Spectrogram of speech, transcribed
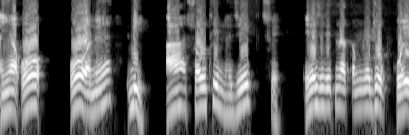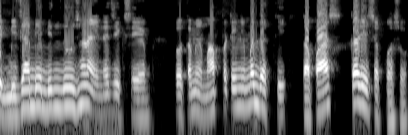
અહીંયા ઓ ઓ અને ડી. આ સૌથી નજીક છે. એ જ રીતના તમને જો કોઈ બીજા બે બિંદુ જણાય નજીક છે એમ, તો તમે માપપટ્ટીની મદદથી તપાસ કરી શકો છો.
